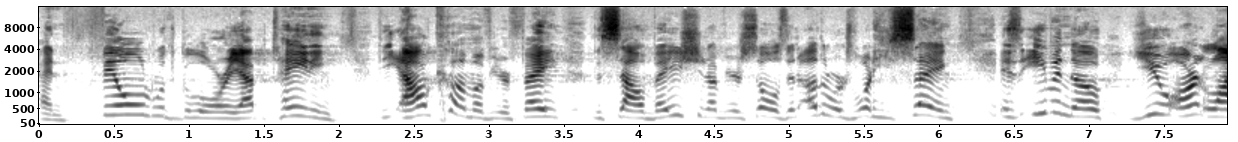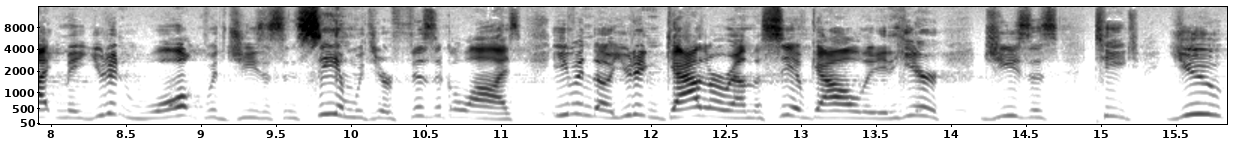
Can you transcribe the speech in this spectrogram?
and filled with glory, obtaining the outcome of your faith, the salvation of your souls. In other words, what he's saying is even though you aren't like me, you didn't walk with Jesus and see him with your physical eyes, even though you didn't gather around the Sea of Galilee and hear Jesus teach, you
